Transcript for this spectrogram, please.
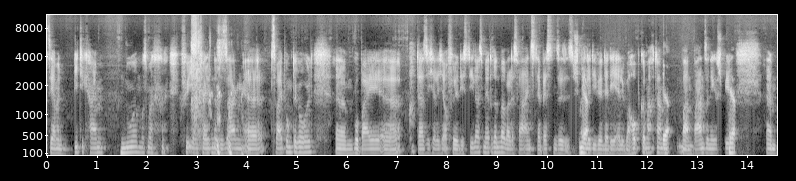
sie haben in Bietigheim nur, muss man für ihren Verhältnisse sagen, äh, zwei Punkte geholt. Ähm, wobei äh, da sicherlich auch für die Steelers mehr drin war, weil das war eins der besten Spiele, ja. die wir in der DL überhaupt gemacht haben. Ja. War ein wahnsinniges Spiel. Ja. Ähm,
